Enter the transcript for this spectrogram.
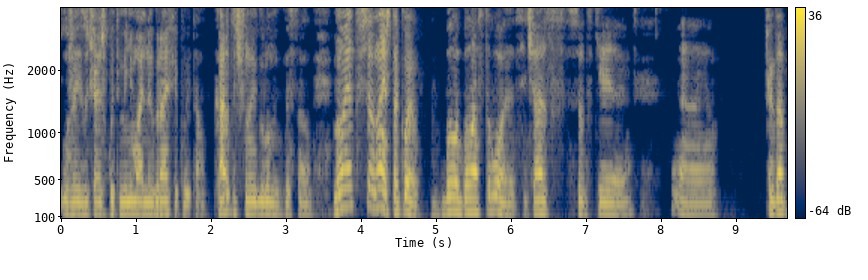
уже изучаешь какую-то минимальную графику и там карточную игру написал. Но это все, знаешь, такое, было баловство. Сейчас все-таки, э, когда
